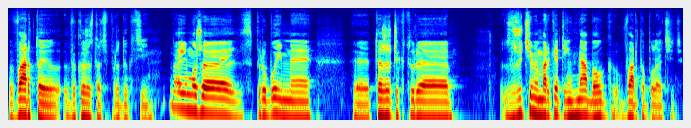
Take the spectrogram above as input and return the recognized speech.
warto wykorzystać w produkcji. No i może spróbujmy e, te rzeczy, które zrzucimy marketing na bok, warto polecić.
